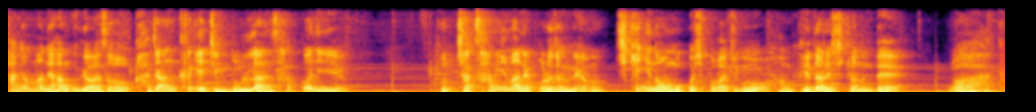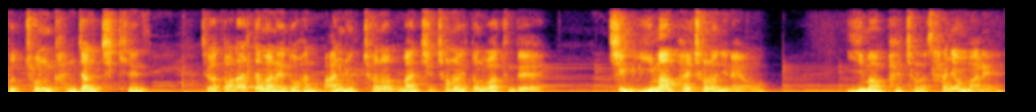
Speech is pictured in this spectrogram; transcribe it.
4년 만에 한국에 와서 가장 크게 지금 놀란 사건이 도착 3일 만에 벌어졌네요. 치킨이 너무 먹고 싶어가지고 한번 배달을 시켰는데 와 교촌 간장 치킨 제가 떠날 때만 해도 한 16,000원, 17,000원 했던 것 같은데 지금 28,000원이네요. 28,000원 4년 만에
